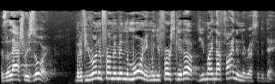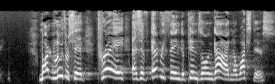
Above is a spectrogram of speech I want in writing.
as a last resort. But if you're running from him in the morning when you first get up, you might not find him the rest of the day. Martin Luther said, pray as if everything depends on God. Now watch this.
